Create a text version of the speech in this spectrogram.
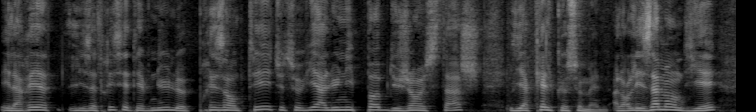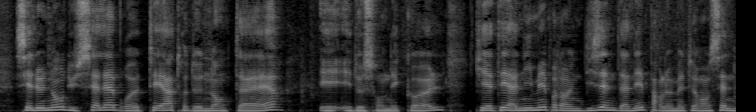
et la réalisatrice était venue le présenter, tu te souviens, à l'Unipop du Jean Eustache, il y a quelques semaines. Alors, Les Amandiers, c'est le nom du célèbre théâtre de Nanterre, et, de son école, qui a été animé pendant une dizaine d'années par le metteur en scène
